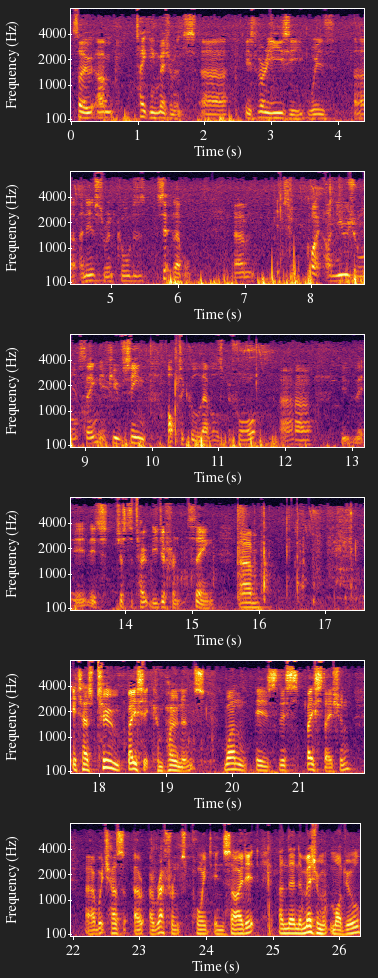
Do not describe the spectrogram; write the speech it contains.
So um, taking measurements uh, is very easy with uh, an instrument called a Ziplevel. Um, it's quite unusual thing. If you've seen optical levels before, uh, it, it's just a totally different thing. Um, it has two basic components. One is this base station, uh, which has a, a, reference point inside it, and then a measurement module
